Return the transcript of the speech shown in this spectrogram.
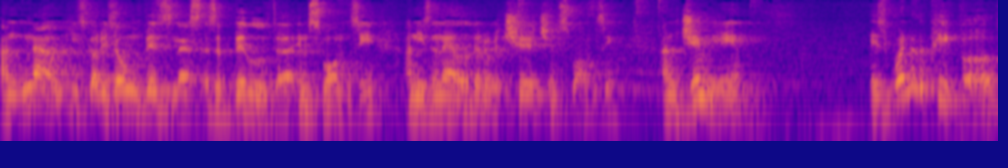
And now he's got his own business as a builder in Swansea, and he's an elder of a church in Swansea. And Jimmy is one of the people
